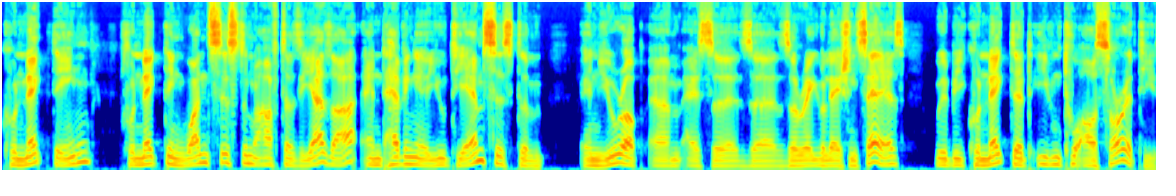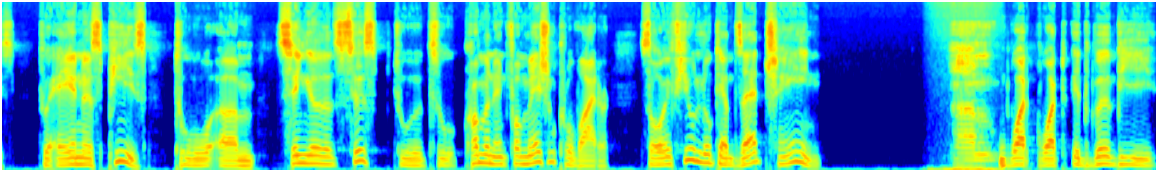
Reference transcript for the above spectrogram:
connecting connecting one system after the other and having a UTM system in Europe, um, as uh, the, the regulation says, will be connected even to authorities, to ANSPs, to um, single CIS, to, to common information provider. So if you look at that chain, um, what what it will be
